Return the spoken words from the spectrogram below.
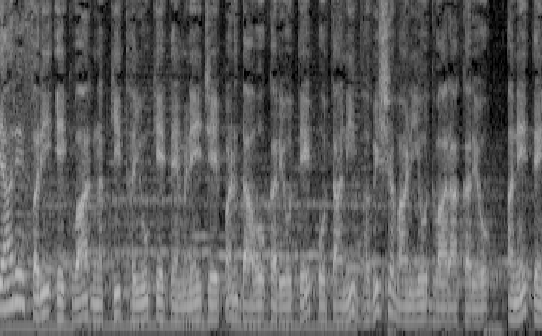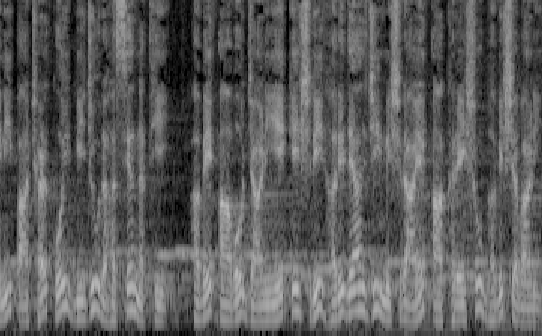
ત્યારે ફરી એકવાર નક્કી થયું કે તેમણે જે પણ દાવો કર્યો તે પોતાની ભવિષ્યવાણીઓ દ્વારા કર્યો અને તેની પાછળ કોઈ બીજું રહસ્ય નથી. હવે આવો જાણીએ કે શ્રી હરિદયાલજી મિશ્રાએ આખરે શું ભવિષ્યવાણી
